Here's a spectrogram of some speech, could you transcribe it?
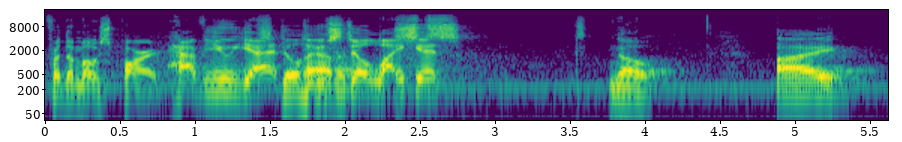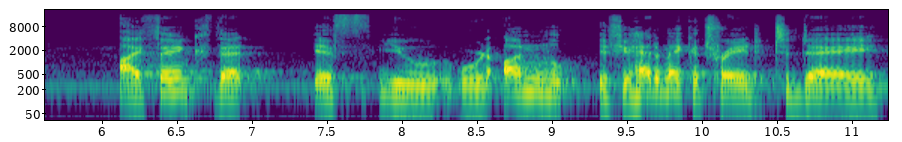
for the most part. Have you yet? Still Do you still like it? No. I, I think that if you were un, if you had to make a trade today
